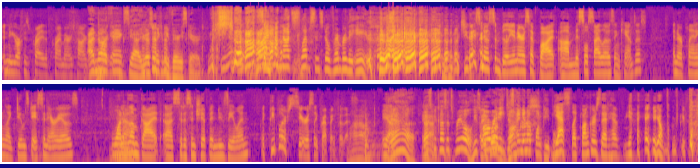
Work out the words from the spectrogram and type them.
And New York is probably the primary target. I know, target. thanks. Yeah, you guys are making me very scared. You, know I have not slept since November the eighth. do you guys know some billionaires have bought um, missile silos in Kansas and are planning like doomsday scenarios? One of No. them got uh, citizenship in New Zealand. Like people are seriously prepping for this. Wow. Yeah, Yeah. that's Yeah. because it's real. He's They already bought just hanging bunkers? up on people. Yes, like bunkers that have yeah, hanging up on people.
